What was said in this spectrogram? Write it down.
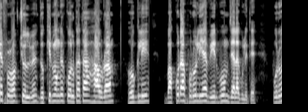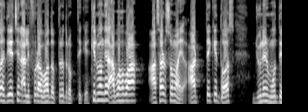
এর প্রভাব চলবে দক্ষিণবঙ্গের কলকাতা, হাওড়া, হুগলি, বাঁকুড়া, পুরুলিয়া, বীরভূম জেলাগুলিতে। পূর্বাভাস দিয়েছেন আলিপুর আবহাওয়া দপ্তরের তরফ থেকে। দক্ষিণবঙ্গের আবহাওয়া আসার সময় আট থেকে দশ জুনের মধ্যে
